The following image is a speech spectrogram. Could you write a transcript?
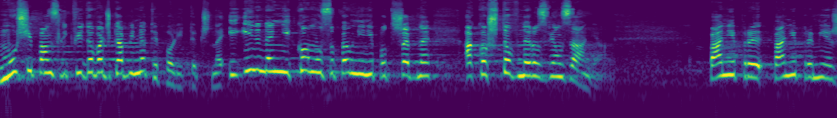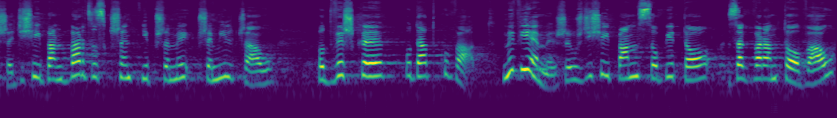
Musi pan zlikwidować gabinety polityczne i inne nikomu zupełnie niepotrzebne, a kosztowne rozwiązania. Panie, pre, panie premierze, dzisiaj pan bardzo skrzętnie przemilczał podwyżkę podatku VAT. My wiemy, że już dzisiaj pan sobie to zagwarantował,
